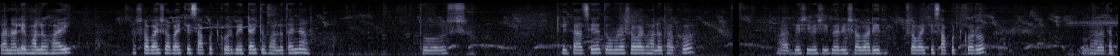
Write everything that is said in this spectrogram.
বানালে ভালো হয়। আর সবাই সবাইকে সাপোর্ট করবে, এটাই তো ভালো, তাই না? তো ঠিক আছে, তোমরা সবাই ভালো থাকো। আর বেশি বেশি করে সবারই, সবাইকে সাপোর্ট করো। ভালো থাকো।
